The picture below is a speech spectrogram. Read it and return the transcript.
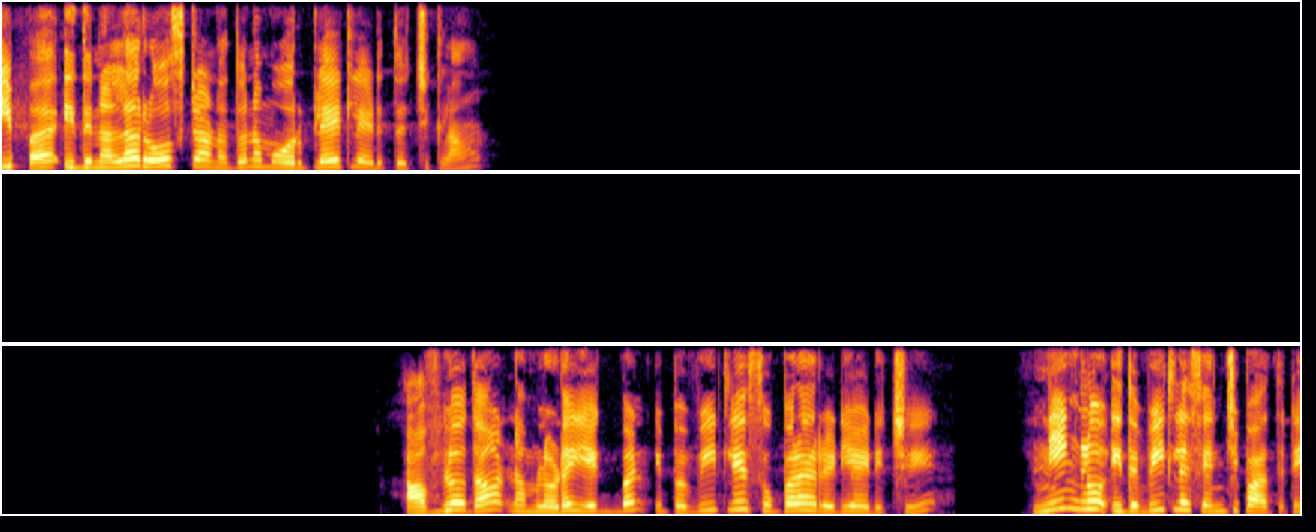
இப்போ இது நல்லா ரோஸ்ட் ஆனதும் நம்ம ஒரு பிளேட்டில் எடுத்து வச்சுக்கலாம். அவ்வளோதான் நம்மளோட எக் பன் இப்போ வீட்லேயே சூப்பராக ரெடி ஆயிடுச்சு. நீங்களும் இதை வீட்டில் செஞ்சு பார்த்துட்டு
